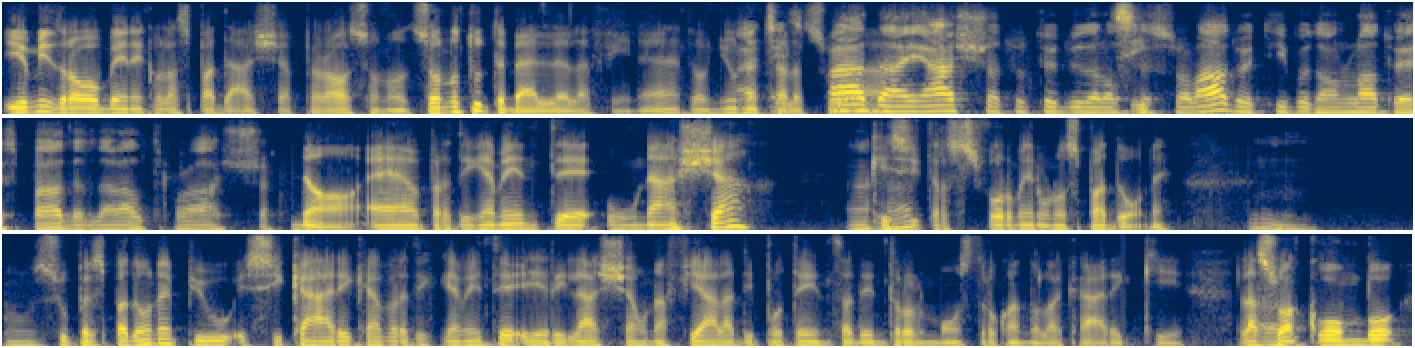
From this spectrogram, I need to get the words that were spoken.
io mi trovo bene con la spadascia, però sono, sono tutte belle alla fine, eh, ognuna Ma ha è la spada sua... e ascia tutte e due dallo Sì. stesso lato e tipo da un lato è spada e dall'altro ascia No, è praticamente un'ascia che Ah. si trasforma in uno spadone. Mm. Un super spadone più si carica praticamente e rilascia una fiala di potenza dentro il mostro quando la carichi. La sua Oh. combo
